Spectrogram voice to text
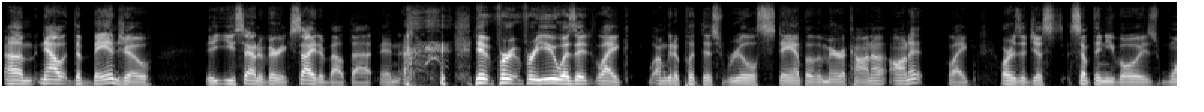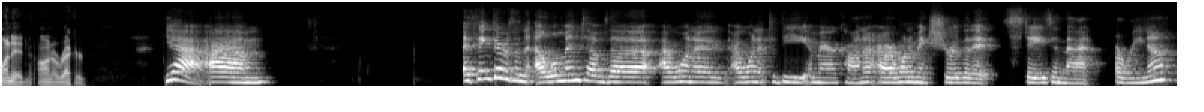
Um, now the banjo, you sounded very excited about that, and did, for for you was it like I'm going to put this real stamp of Americana on it, like, or is it just something you've always wanted on a record? Yeah, um, I think there's an element of the I want to I want it to be Americana, or I want to make sure that it stays in that arena,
